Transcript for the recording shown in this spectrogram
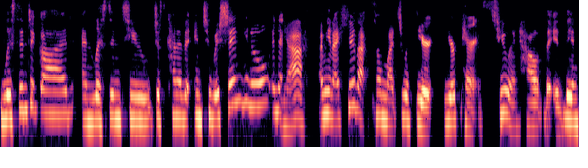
listen to God and listen to just kind of the intuition, you know. And yeah. I mean, I hear that so much with your your parents too, and how the the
